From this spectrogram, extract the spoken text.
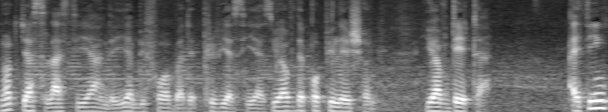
not just last year and the year before, but the previous years. You have the population, you have data. I think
